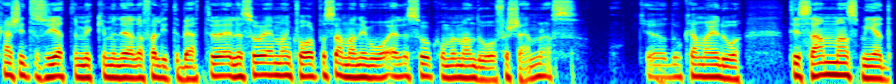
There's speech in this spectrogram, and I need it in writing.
kanske inte så jättemycket men det är i alla fall lite bättre eller så är man kvar på samma nivå eller så kommer man då försämras. Och eh, då kan man ju då tillsammans med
